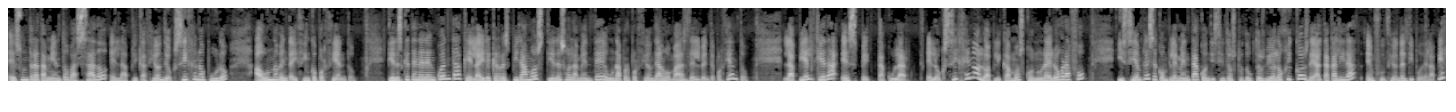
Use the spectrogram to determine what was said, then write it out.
es un tratamiento basado en la aplicación de oxígeno puro a un 95%. Tienes que tener en cuenta que el aire que respiramos tiene solamente una proporción de algo más del 20%. La piel queda espectacular. El oxígeno lo aplicamos con un aerógrafo y siempre se complementa con distintos productos biológicos de alta calidad en función del tipo de la piel.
